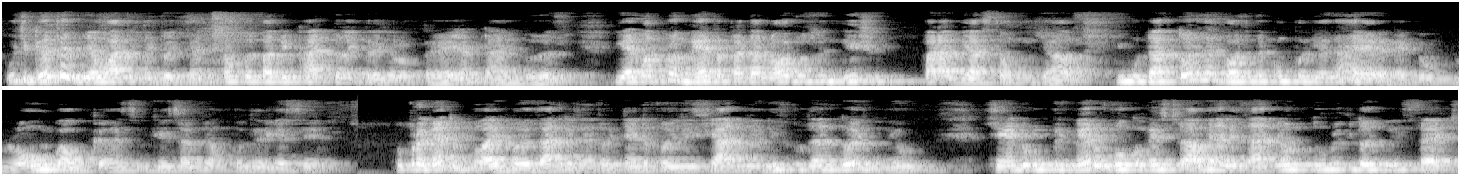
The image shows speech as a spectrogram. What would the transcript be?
O gigante avião A380 então foi fabricado pela empresa europeia, da Airbus, e era uma promessa para dar novos inícios para a aviação mundial e mudar todas as rotas das companhias aéreas, né, pelo longo alcance que esse avião poderia ser. O projeto do Airbus A380 foi iniciado no início dos anos 2000 sendo o primeiro voo comercial realizado em outubro de 2007.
